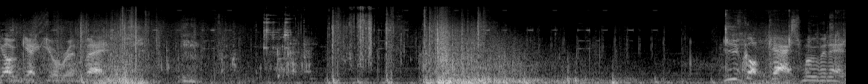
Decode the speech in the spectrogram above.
Go get your revenge. You've got gas moving in.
